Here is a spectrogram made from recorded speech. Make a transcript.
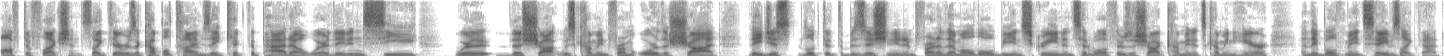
off deflections. Like there was a couple times they kicked the pad out where they didn't see where the shot was coming from or the shot. They just looked at the positioning in front of them, although being screened, and said, well, if there's a shot coming, it's coming here. And they both made saves like that.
